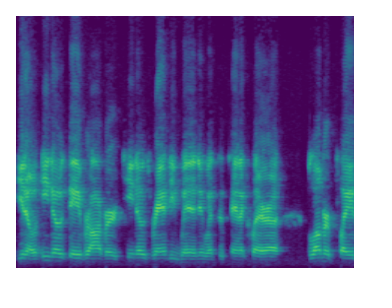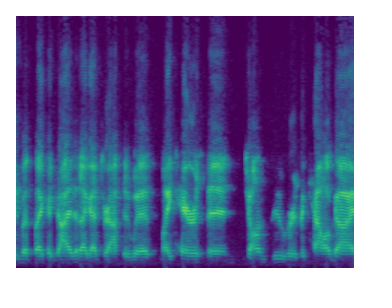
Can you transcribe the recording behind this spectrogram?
You know, he knows Dave Roberts, he knows Randy Winn, who went to Santa Clara. Blummer played with like a guy that I got drafted with, Mike Harrison, Jon Zuber is a Cal guy.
